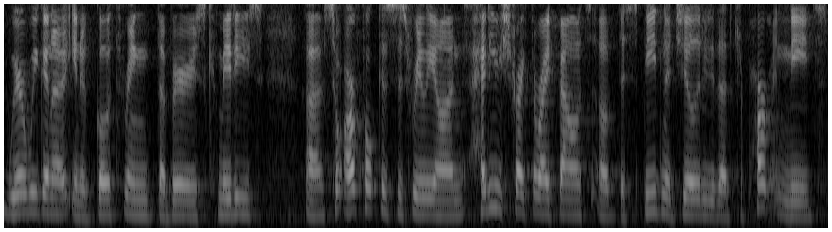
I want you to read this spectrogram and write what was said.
where are we going to you know, go through the various committees? Uh, so our focus is really on how do you strike the right balance of the speed and agility that the department needs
